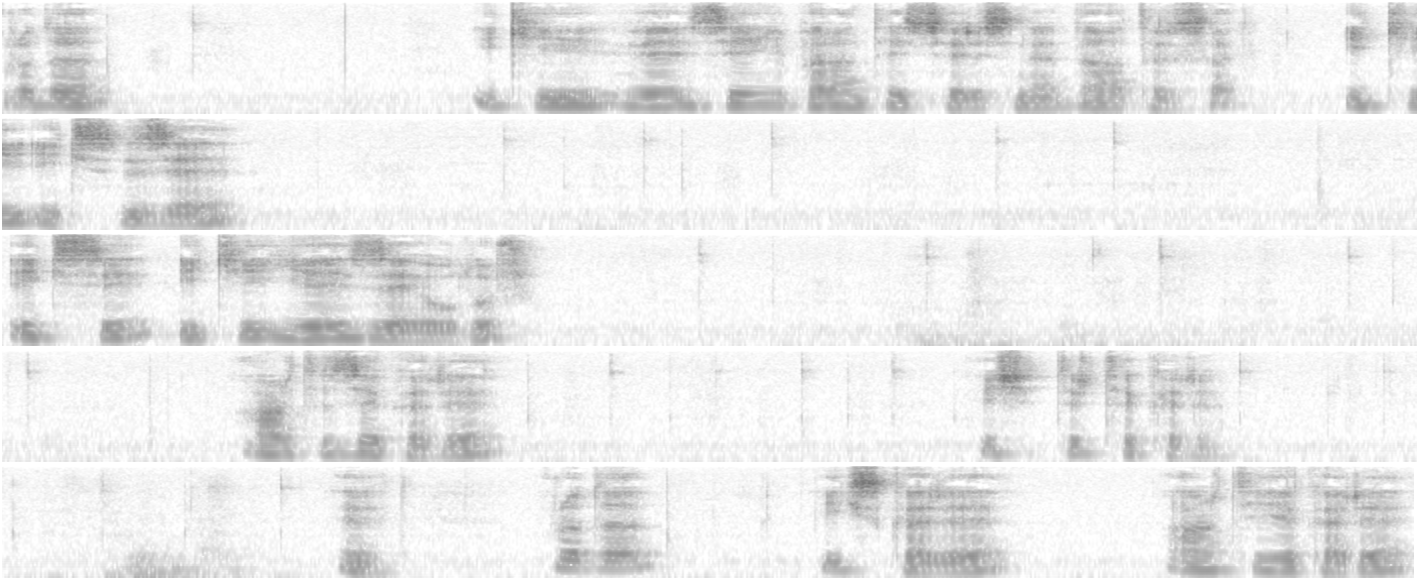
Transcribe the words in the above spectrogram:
Burada 2 ve z'yi parantez içerisine dağıtırsak 2xz eksi 2yz olur. Artı z kare eşittir t kare. Evet. Burada x kare artı y kare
